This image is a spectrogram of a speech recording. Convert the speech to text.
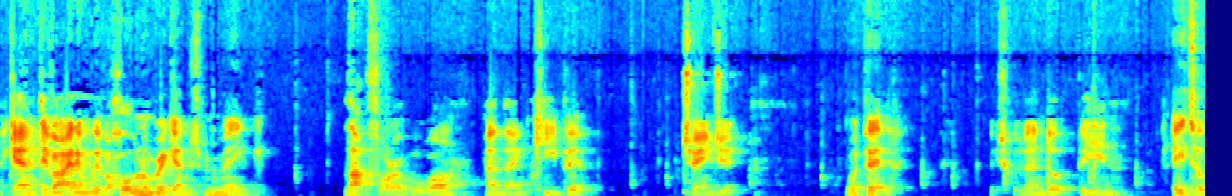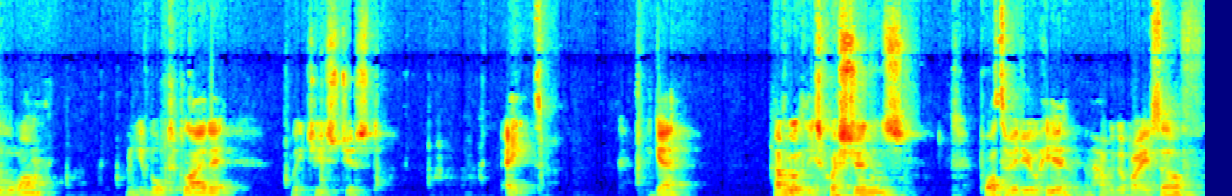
Again, dividing with a whole number, again, just make that 4 over 1 and then keep it, change it, whip it, which would end up being 8 over 1 when you multiplied it, which is just 8. Again, have a go at these questions. Pause the video here and have a go by yourself.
